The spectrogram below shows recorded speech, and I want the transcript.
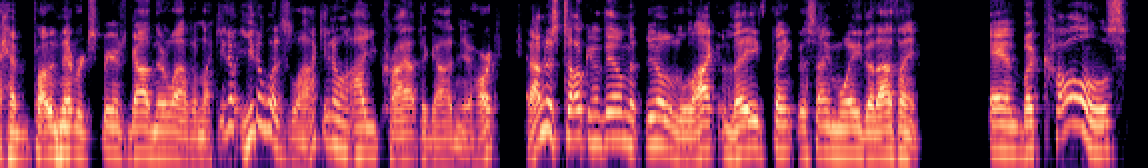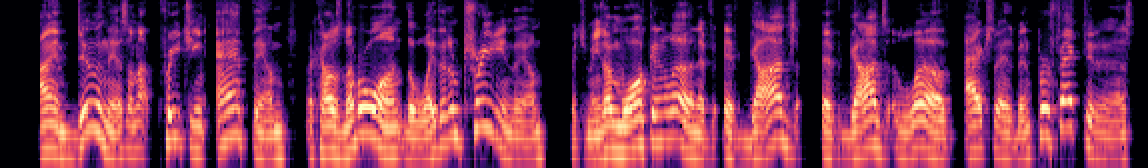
have probably never experienced God in their life. I'm like, you know, you know what it's like. You know how you cry out to God in your heart. And I'm just talking to them, you know, like they think the same way that I think. And because I am doing this. I'm not preaching at them because number one, the way that I'm treating them, which means I'm walking in love. And if, if God's if God's love actually has been perfected in us,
